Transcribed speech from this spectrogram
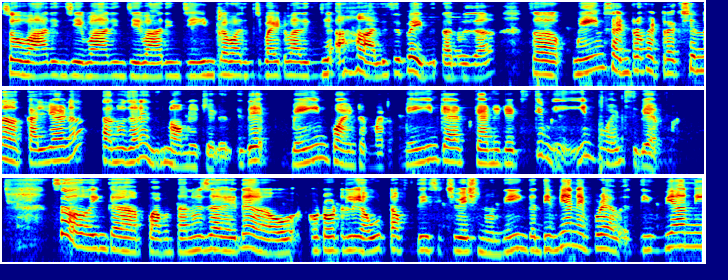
సో వాదించి వాదించి వాదించి ఇంట్లో వాదించి బయట వాదించి ఆహా, అలిసిపోయింది Tanuja. So main centre of attraction Kalyan తనుజాని ఎందుకు నామినేట్ చేయలేదు? ఇదే మెయిన్ పాయింట్ అనమాట మెయిన్ క్యాండిడేట్స్కి మెయిన్ పాయింట్స్ ఇవే అనమాట సో ఇంకా పాపం తనుజ అయితే totally out of the situation ఉంది. ఇంకా దివ్యాని ఎప్పుడు దివ్యాని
